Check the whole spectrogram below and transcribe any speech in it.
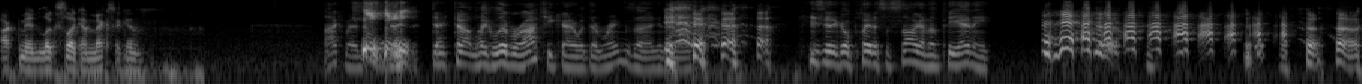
Ahmed looks like a Mexican. Ahmed decked, decked out like Liberace kind of with them rings on. You know, he's gonna go play us a song on the piano.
